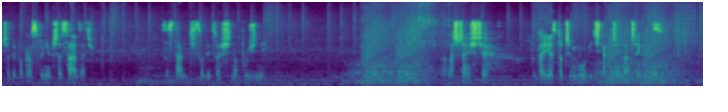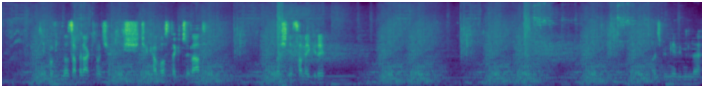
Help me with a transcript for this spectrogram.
Żeby po prostu nie przesadzać. Zostawić sobie coś na później. A na szczęście tutaj jest o czym mówić, tak czy inaczej, więc nie powinno zabraknąć jakichś ciekawostek czy rad odnośnie samej gry. Choćbym nie wiem ile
